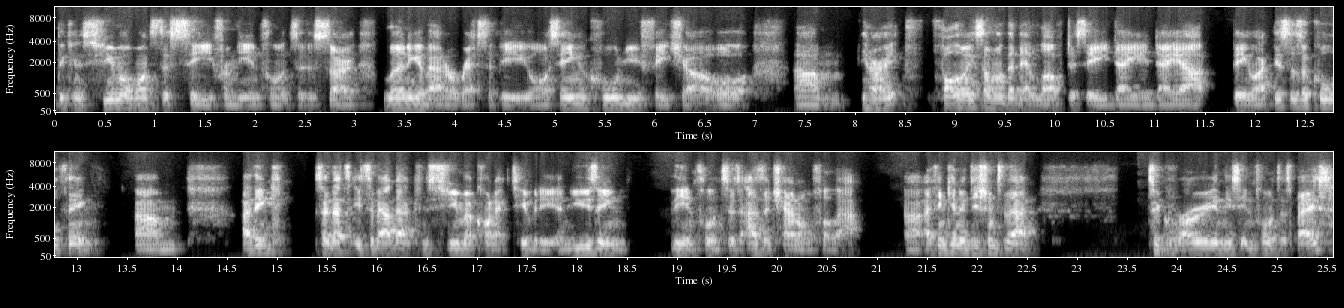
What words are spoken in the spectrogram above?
the consumer wants to see from the influencers. So learning about a recipe or seeing a cool new feature or um, you know, following someone that they love to see day in, day out, being like, this is a cool thing. Um, I think so that's it's about that consumer connectivity and using the influencers as a channel for that. Uh, I think in addition to that, to grow in this influencer space,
